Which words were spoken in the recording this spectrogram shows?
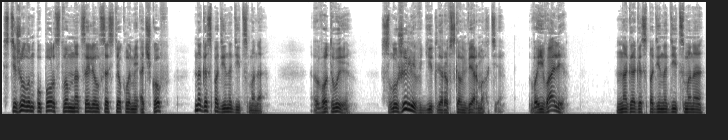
с тяжелым упорством нацелился стеклами очков на господина Дицмана. Вот вы служили в гитлеровском вермахте? Воевали? Нога господина Дицмана,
